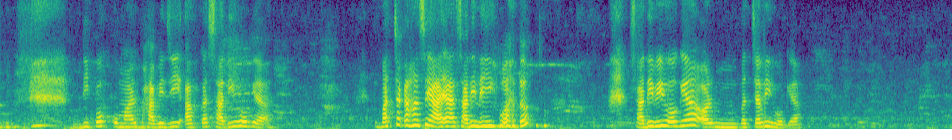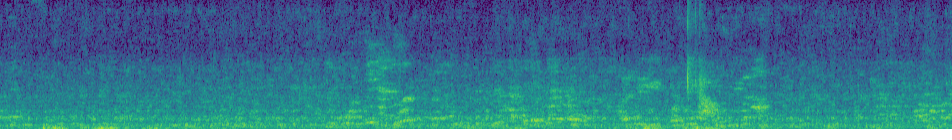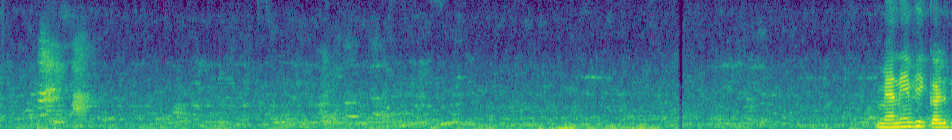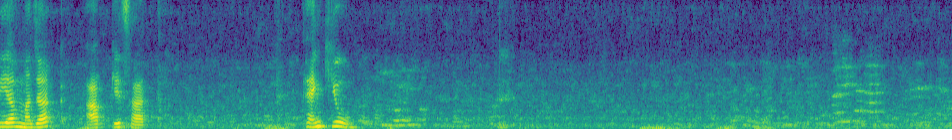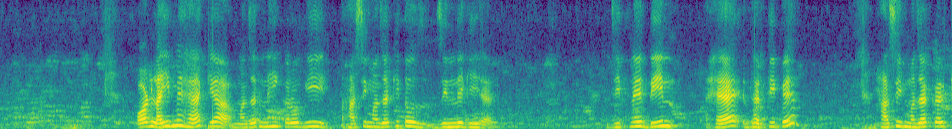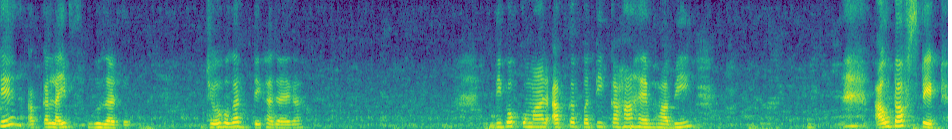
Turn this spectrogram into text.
दीपक कुमार भाभी जी आपका शादी हो गया। तो बच्चा कहाँ से आया? शादी नहीं हुआ तो। शादी भी हो गया और बच्चा भी हो गया। मैंने भी कर दिया मज़ाक आपके साथ। थैंक यू और लाइव में है क्या? मज़ाक नहीं करोगी? हँसी मज़ाक की तो ज़िंदगी है। जितने दिन है धरती पे हँसी मज़ाक करके आपका लाइफ गुजार दो। जो होगा देखा जाएगा। दीपक कुमार, आपका पति कहाँ है भाभी? आउट ऑफ़ स्टेट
